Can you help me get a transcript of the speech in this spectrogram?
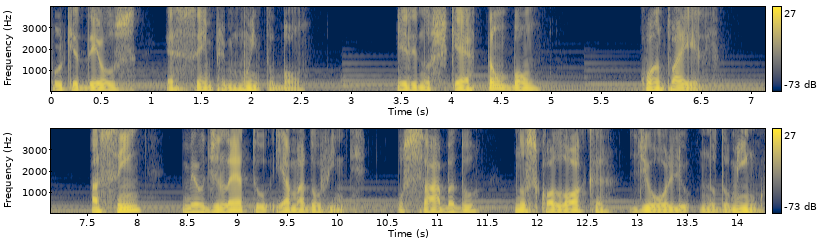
porque Deus é sempre muito bom. Ele nos quer tão bom quanto a Ele. Assim, meu dileto e amado ouvinte, o sábado nos coloca de olho no domingo.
